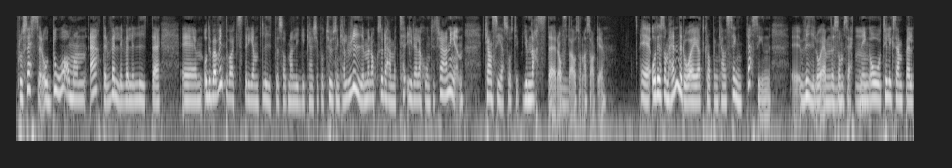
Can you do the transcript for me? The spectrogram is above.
processer och då om man äter väldigt, väldigt lite eh, och det behöver inte vara extremt lite så att man ligger kanske på 1000 kalorier men också det här med i relation till träningen kan ses hos typ gymnaster ofta mm. och sådana saker. Eh, och det som händer då är att kroppen kan sänka sin eh, viloämnesomsättning mm. och till exempel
